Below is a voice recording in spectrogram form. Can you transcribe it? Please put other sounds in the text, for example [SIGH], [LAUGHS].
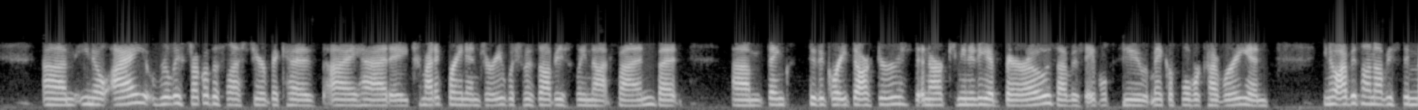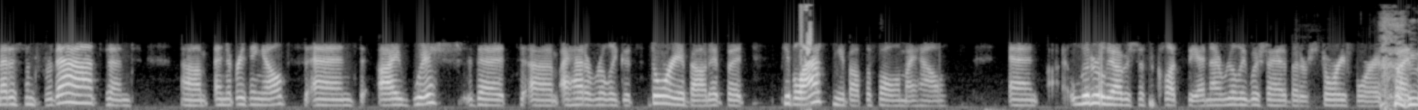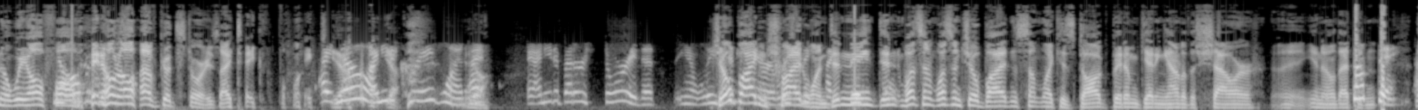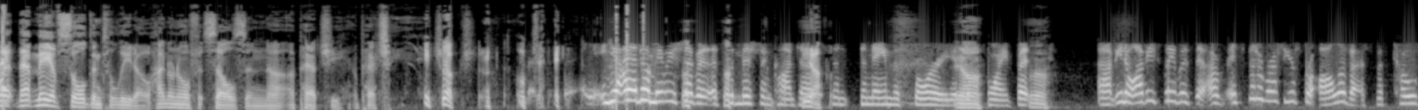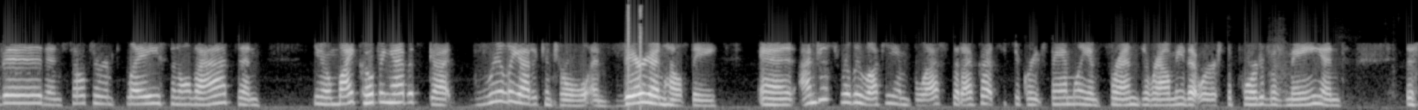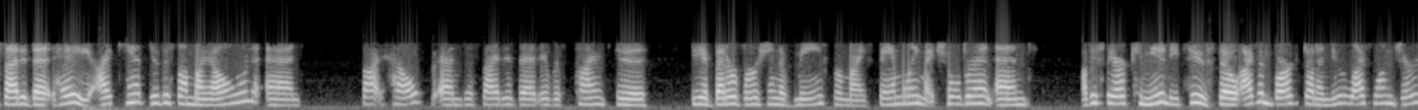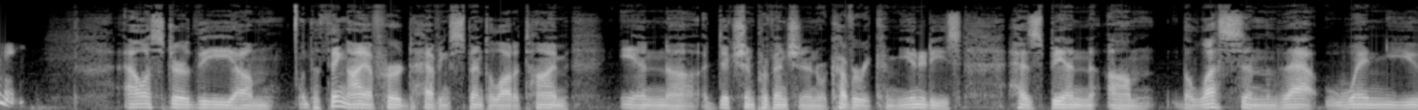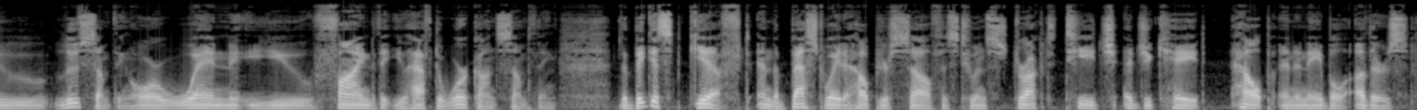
um, you know, I really struggled this last year because I had a traumatic brain injury, which was obviously not fun, but um, thanks to the great doctors in our community at Barrows, I was able to make a full recovery. And, you know, I was on obviously medicine for that and, um, and everything else. And I wish that, um, I had a really good story about it, but people ask me about the fall in my house. And literally, I was just klutzy, and I really wish I had a better story for it. [LAUGHS] But no, we all fall. over they the- don't all have good stories. I take the point. I Yeah, know I need yeah. to create one. Yeah. I, I need a better story that's you know. Joe Biden tried one, didn't he? kids Didn't wasn't wasn't Joe Biden something like his dog bit him getting out of the shower? Uh, you know that didn't that that may have sold in Toledo. I don't know if it sells in uh, Apache Apache [LAUGHS] Junction. Okay. Yeah, I know. Maybe we should have a, submission contest to, to name the story at this point. But. Um, you know, obviously, it was a, it's been a rough year for all of us with COVID and shelter in place and all that. And you know, my coping habits got really out of control and very unhealthy. And I'm just really lucky and blessed that I've got such a great family and friends around me that were supportive of me and decided that hey, I can't do this on my own and sought help and decided that it was time to be a better version of me for my family, my children, and obviously our community too. So I've embarked on a new lifelong journey. Allister, the um, the thing I have heard, having spent a lot of time in uh, addiction prevention and recovery communities, has been um, the lesson that when you lose something or when you find that you have to work on something, the biggest gift and the best way to help yourself is to instruct, teach, educate, help, and enable others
